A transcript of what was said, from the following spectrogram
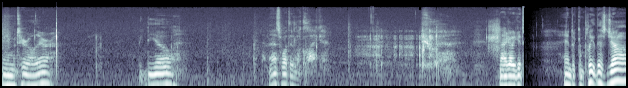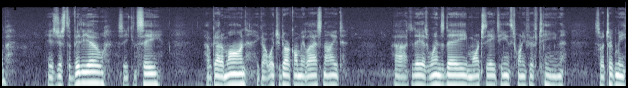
Screen material there. Big DO. And that's what they look like. Whew. Now I gotta get and to complete this job is just a video so you can see I've got them on. It got way too dark on me last night. Uh, today is Wednesday, March the 18th, 2015. So it took me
